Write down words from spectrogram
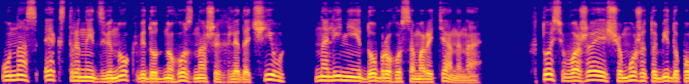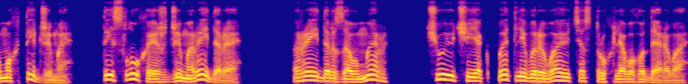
У нас екстрений дзвінок від одного з наших глядачів на лінії доброго самаритянина. Хтось вважає, що може тобі допомогти, Джиме. Ти слухаєш, Джиме Рейдере. Рейдер завмер, чуючи, як петлі вириваються з трухлявого дерева.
